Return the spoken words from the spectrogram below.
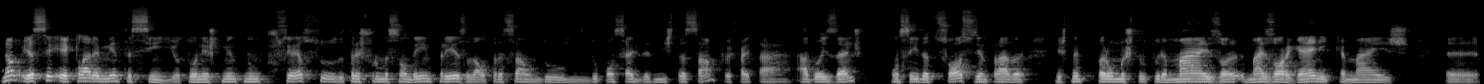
Não, esse é claramente assim. Eu estou neste momento num processo de transformação da empresa, de alteração do, do Conselho de Administração, que foi feito há, há dois anos, com saída de sócios, entrada neste momento para uma estrutura mais, mais orgânica, mais uh,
